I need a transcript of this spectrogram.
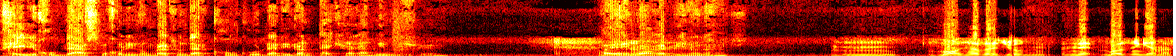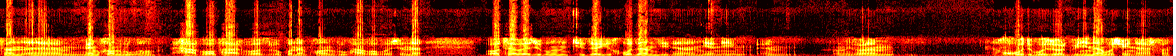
خیلی خوب درس بخونید نمرتون در کنکور در ایران تک رقمی میشه؟ آیا این واقع بینون هست با توجه باز میگم مثلا نمی‌خوام رو هوا پرواز بکنم پام رو هوا باشه نه. با توجه به اون چیزایی که خودم دیدم یعنی امیدوارم خود بزرگ بینی نباشه این حرفم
